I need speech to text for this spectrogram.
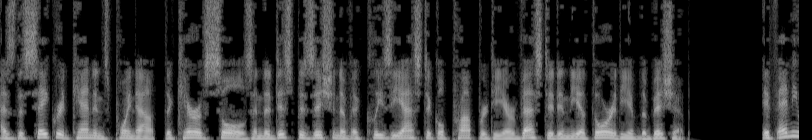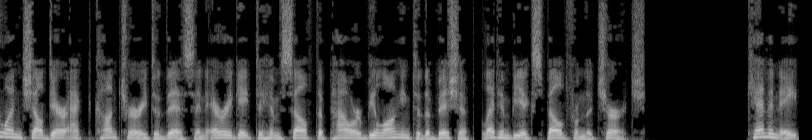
as the sacred canons point out, the care of souls and the disposition of ecclesiastical property are vested in the authority of the bishop. If anyone shall dare act contrary to this and arrogate to himself the power belonging to the bishop, let him be expelled from the church. Canon 8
